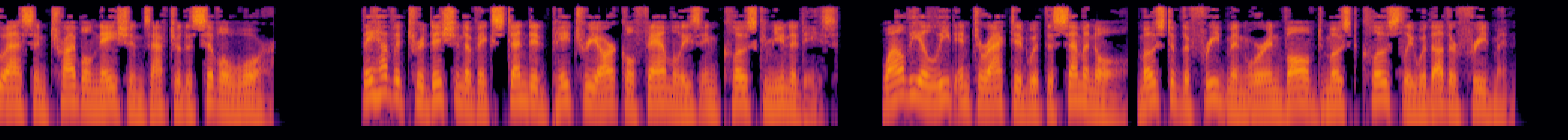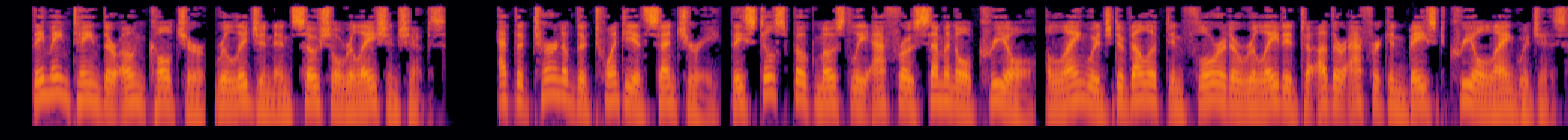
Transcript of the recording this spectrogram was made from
U.S. and tribal nations after the Civil War. They have a tradition of extended patriarchal families in close communities. While the elite interacted with the Seminole, most of the freedmen were involved most closely with other freedmen. They maintained their own culture, religion and social relationships. At the turn of the 20th century, they still spoke mostly Afro-Seminole Creole, a language developed in Florida related to other African-based Creole languages.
